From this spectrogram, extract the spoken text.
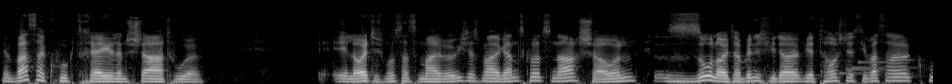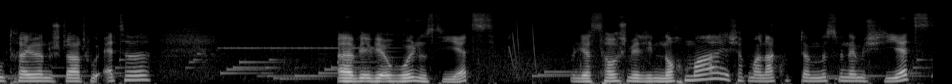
Eine Wasserkrugträgerin-Statue. Ey Leute, ich muss das mal wirklich jetzt mal ganz kurz nachschauen. So Leute, da bin ich wieder. Wir tauschen jetzt die Wasserkrugträgerin-Statue Ette äh, wir, wir holen uns die jetzt. Und jetzt tauschen wir die nochmal. Ich habe mal nachguckt, dann müssen wir nämlich jetzt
